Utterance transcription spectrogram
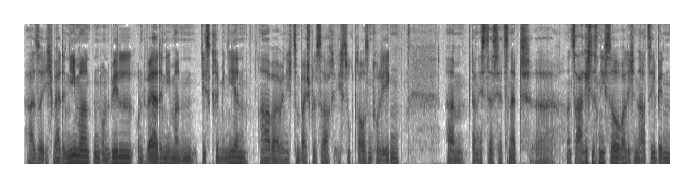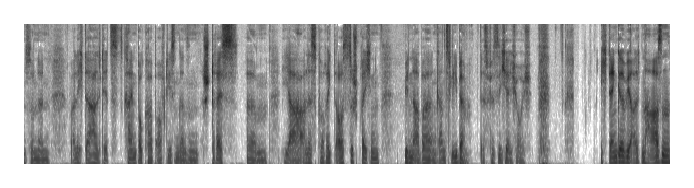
Also ich werde niemanden und will und werde niemanden diskriminieren. Aber wenn ich zum Beispiel sage, ich suche draußen Kollegen, ähm, dann ist das jetzt nicht, äh, dann sage ich das nicht so, weil ich ein Nazi bin, sondern weil ich da halt jetzt keinen Bock habe auf diesen ganzen Stress, ähm, ja, alles korrekt auszusprechen, bin aber ein ganz lieber, das versichere ich euch. Ich denke, wir alten Hasen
